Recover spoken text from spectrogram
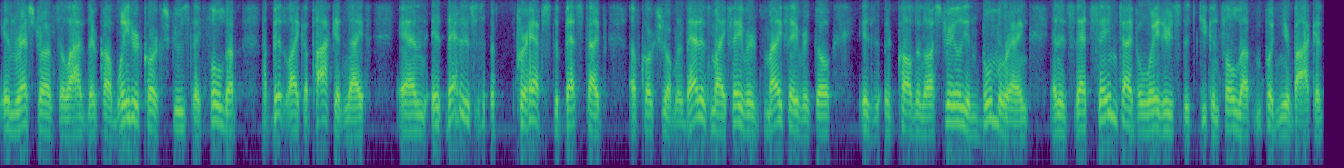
in restaurants a lot. They're called waiter corkscrews. They fold up a bit like a pocket knife, and it, that is perhaps the best type of corkscrew opener. That is my favorite. My favorite, though, is called an Australian boomerang, and it's that same type of waiters that you can fold up and put in your pocket.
